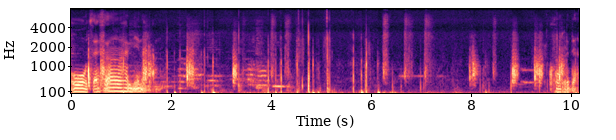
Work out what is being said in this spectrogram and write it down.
Uuu, CS-a chętnie nagram. Kurde.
